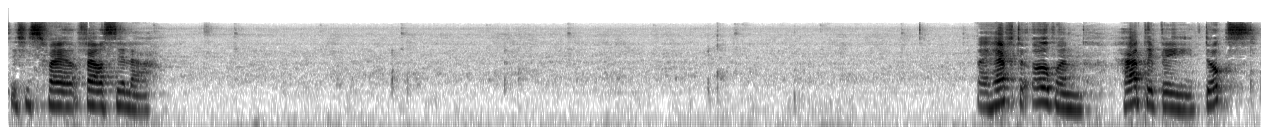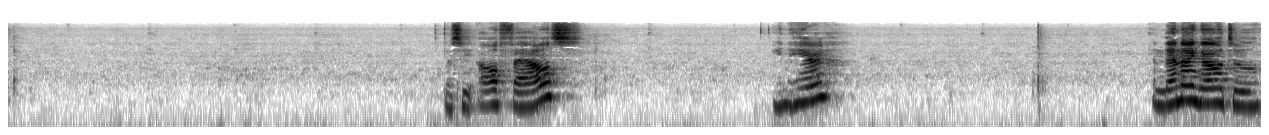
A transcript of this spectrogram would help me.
This is file, FileZilla. I have to open HTTP docs to see all files in here and then I go to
